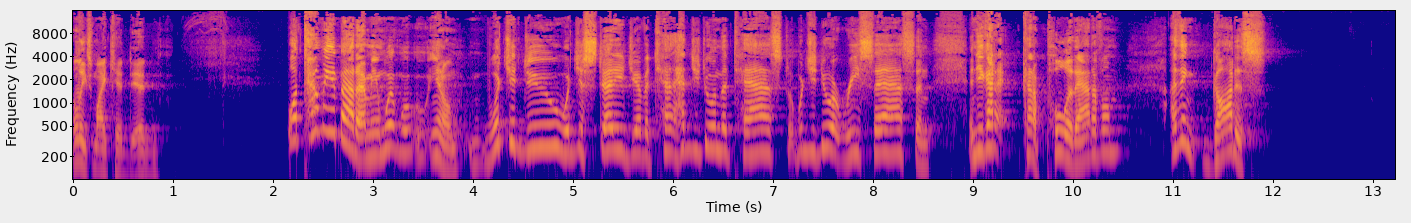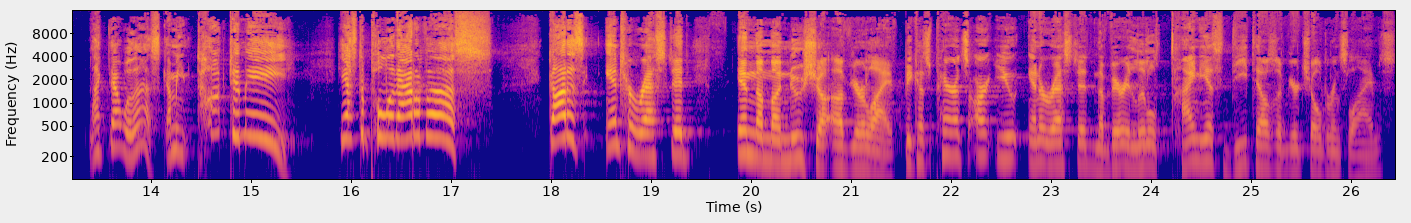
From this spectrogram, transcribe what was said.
At least my kid did. Well, tell me about it. I mean, what, what, you know, what'd you do? What'd you study? Did you have a test? How did you do on the test? What'd you do at recess? And, and you got to kind of pull it out of them. I think God is like that with us. I mean, talk to me. He has to pull it out of us. God is interested in the minutia of your life. Because parents aren't you interested in the very little tiniest details of your children's lives?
